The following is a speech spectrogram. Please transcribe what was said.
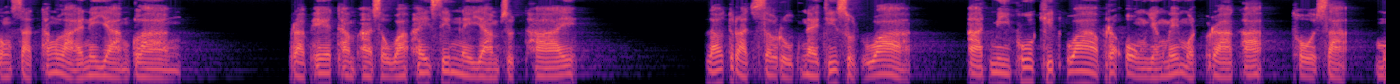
ของสัตว์ทั้งหลายในยามกลาง ประเภททำอาสวะให้สิ้นในยามสุดท้าย แล้วตรัสสรุปในที่สุดว่า อาจมีผู้คิดว่าพระองค์ยังไม่หมดราคะ โทสะ โม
